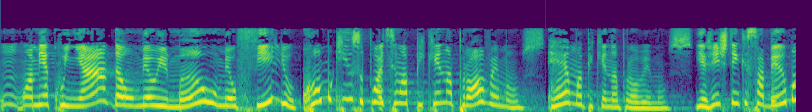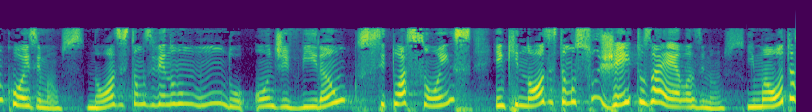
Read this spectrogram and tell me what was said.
um, a minha cunhada, o meu irmão, o meu filho, como que isso pode ser uma pequena prova, irmãos? É uma pequena prova, irmãos. E a gente tem que saber uma coisa, irmãos. Nós estamos vivendo num mundo onde virão situações em que nós estamos sujeitos a elas, irmãos. E uma outra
